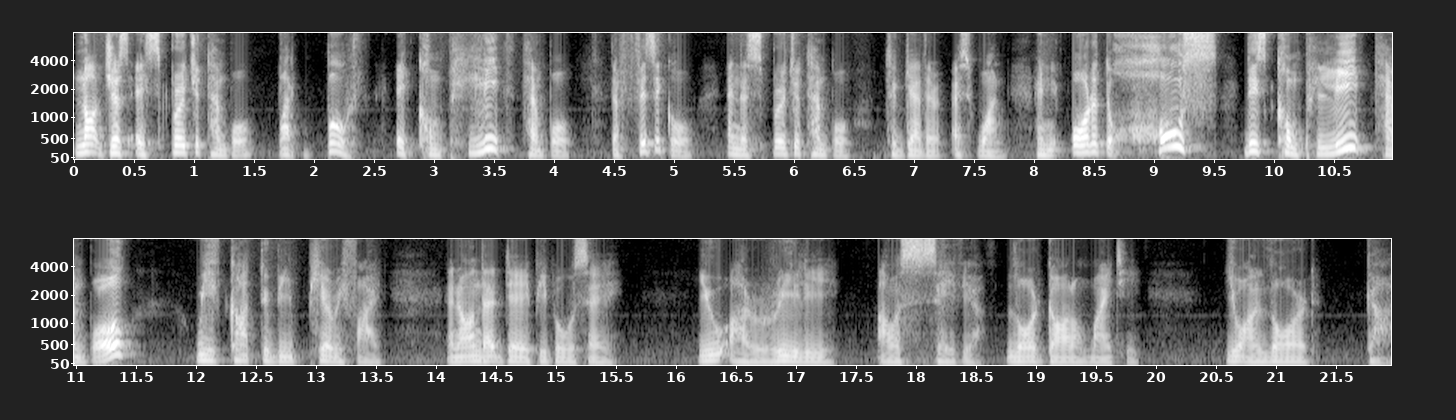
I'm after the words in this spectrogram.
not just a spiritual temple, but both a complete temple, the physical and the spiritual temple together as one. And in order to host this complete temple, we've got to be purified. And on that day, people will say, You are really our Savior, Lord God Almighty. You are Lord God.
